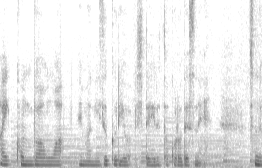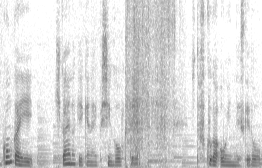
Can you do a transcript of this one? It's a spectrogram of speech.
はいこんばんは。今荷造りをしているところですね。ちょっとね今回着替えなきゃいけないシーンが多くてちょっと服が多いんですけどこ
